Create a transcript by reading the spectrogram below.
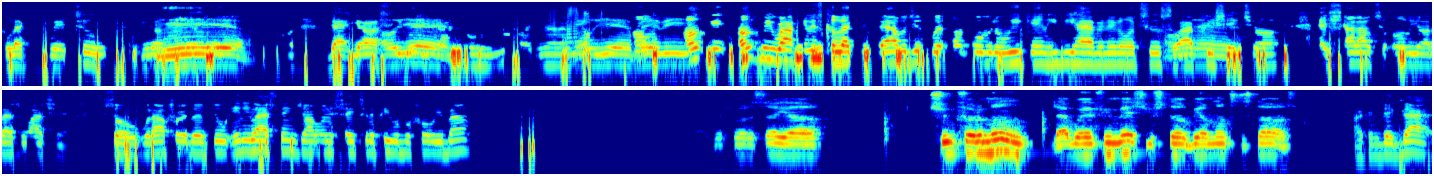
Collective Wear too. You know what I'm saying? Yeah. That y'all Oh, see yeah. got going on, You know what I mean? Oh yeah, Oh, baby. Unc be, Unc be rocking his collective. I was just with Unc over the weekend. He be having it on too. So Oh, I yeah. appreciate y'all. And shout out to all of y'all that's watching. So without further ado, any last things y'all want to say to the people before we bounce? I just want to say, uh, shoot for the moon. That way, if you miss, you still be amongst the stars. I can dig that.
